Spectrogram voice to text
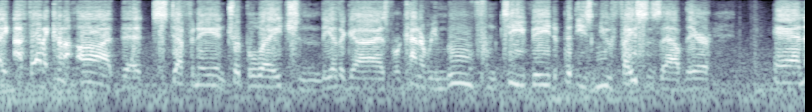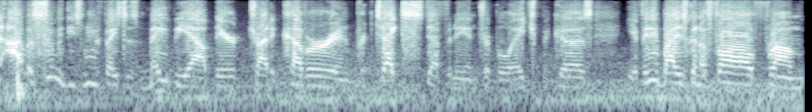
I, I found it kind of odd that Stephanie and Triple H and the other guys were kind of removed from TV to put these new faces out there. And I'm assuming these new faces may be out there to try to cover and protect Stephanie and Triple H because if anybody's going to fall from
